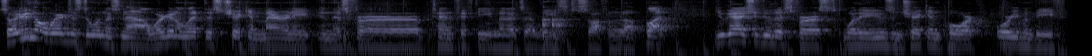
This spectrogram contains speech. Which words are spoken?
So even though we're just doing this now, we're gonna let this chicken marinate in this for 10, 15 minutes at least to soften it up. But you guys should do this first, whether you're using chicken, pork, or even beef.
